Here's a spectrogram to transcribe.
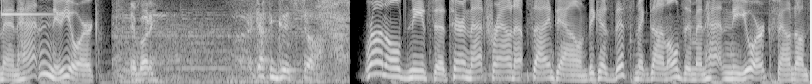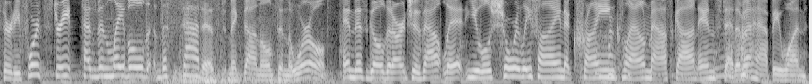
Manhattan, New York. Hey, buddy. I got the good stuff. Ronald needs to turn that frown upside down because this McDonald's in Manhattan, New York, found on 34th Street, has been labeled the saddest McDonald's in the world. In this Golden Arches outlet, you will surely find a crying clown mascot instead of a happy one.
